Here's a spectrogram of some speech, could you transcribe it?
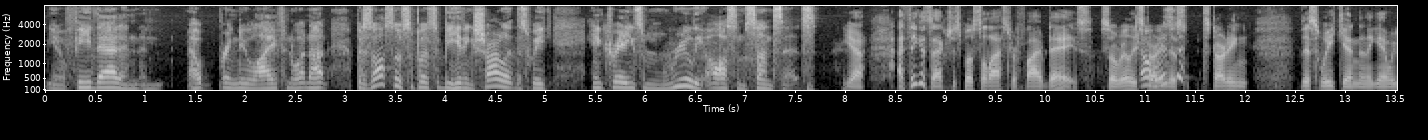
you know feed that and, and help bring new life and whatnot. But it's also supposed to be hitting Charlotte this week and creating some really awesome sunsets. Yeah, I think it's actually supposed to last for five days. So really, starting Oh, is this starting this weekend, and again, we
